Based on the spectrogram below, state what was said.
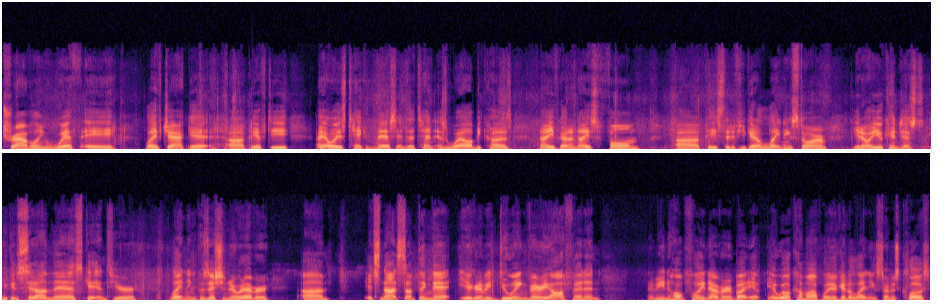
traveling with a life jacket, uh, PFD, I always take this into the tent as well because now you've got a nice foam uh, piece that if you get a lightning storm, you know, you can just, you can sit on this, get into your lightning position or whatever. Um, it's not something that you're going to be doing very often and I mean, hopefully never, but it, it will come up when you get a lightning storm that's close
